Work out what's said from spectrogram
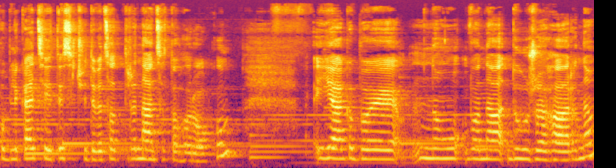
публікації 1913 року. Якби ну вона дуже гарна,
